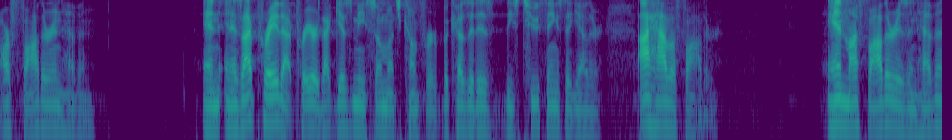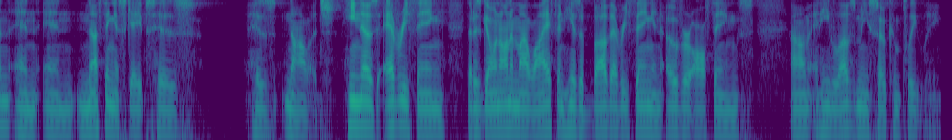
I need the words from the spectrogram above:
Our Father in heaven. And, and as I pray that prayer, that gives me so much comfort because it is these two things together. I have a Father, and my Father is in heaven, and, and nothing escapes his his knowledge. He knows everything that is going on in my life, and He is above everything and over all things. Um, and He loves me so completely.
